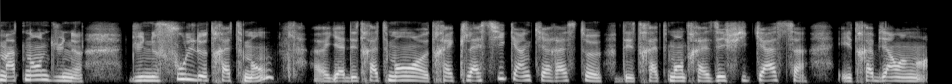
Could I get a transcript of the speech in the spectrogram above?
maintenant d'une d'une foule de traitements. Euh, il y a des traitements euh, très classiques hein, qui restent des traitements très efficaces et très bien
